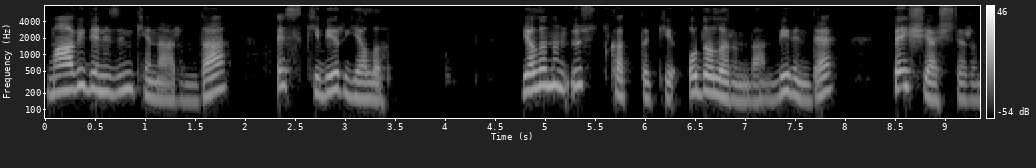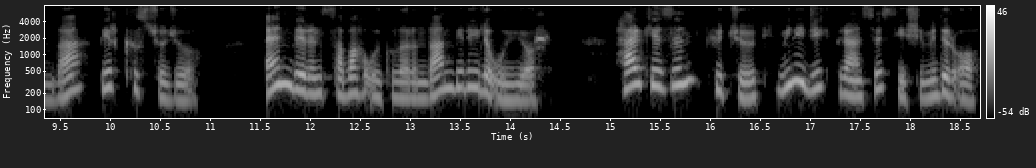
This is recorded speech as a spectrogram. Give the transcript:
mavi denizin kenarında eski bir yalı. Yalının üst kattaki odalarından birinde beş yaşlarında bir kız çocuğu en derin sabah uykularından biriyle uyuyor. Herkesin küçük, minicik prenses Yeşim'idir o.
